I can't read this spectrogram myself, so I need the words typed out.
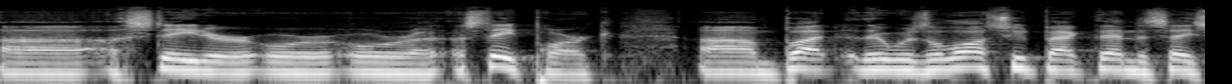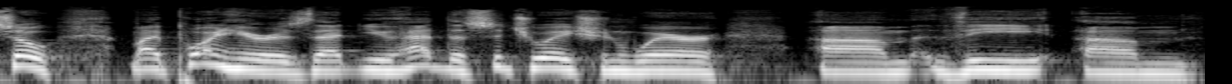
uh, a state or, or, or a state park, um, but there was a lawsuit back then to say. So my point here is that you had the situation where um, the um,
